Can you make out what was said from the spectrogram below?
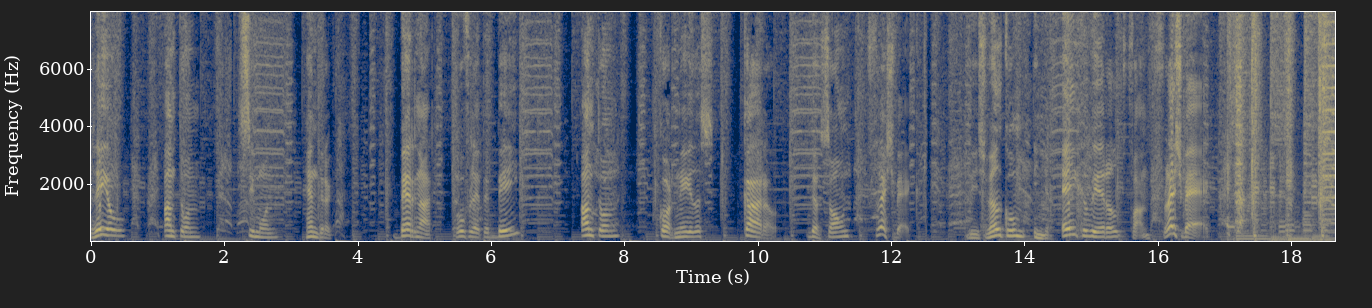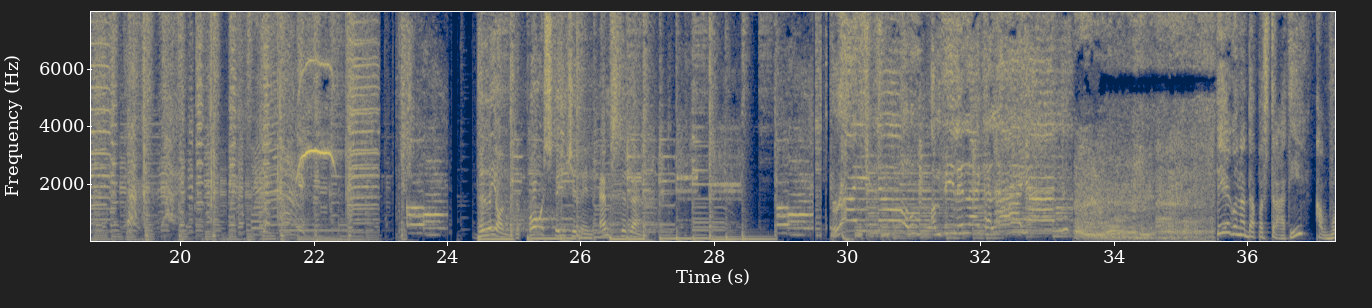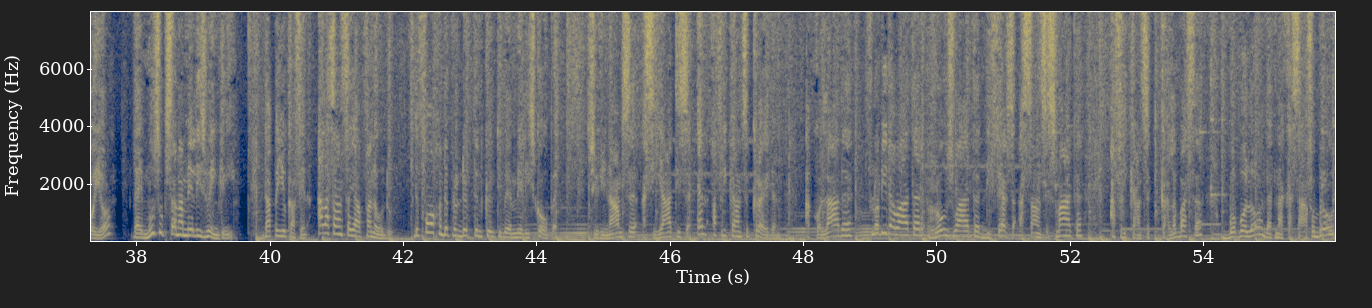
Leo, Anton, Simon, Hendrik, Bernard, hoofdletter B, Anton, Cornelis, Karel. De Sound Flashback. Wees welkom in je eigen wereld van Flashback. De Leon, de power station in Amsterdam. Dapper strati, a voyo, dai musup sana melis winkri. Dapper you kan vinden alles aan sa van Odu. De volgende producten kunt u bij Melis kopen. Surinaamse, Aziatische en Afrikaanse kruiden. Accolade, Florida water, rooswater, diverse Assange smaken. Afrikaanse kalebassen, bobolo, dat na brood.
